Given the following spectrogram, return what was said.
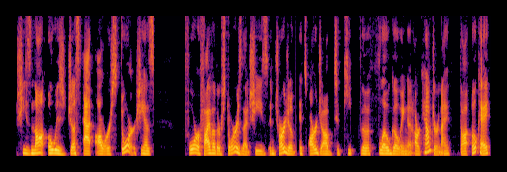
She's not always just at our store. She has four or five other stores that she's in charge of. It's our job to keep the flow going at our counter. And I thought, okay.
